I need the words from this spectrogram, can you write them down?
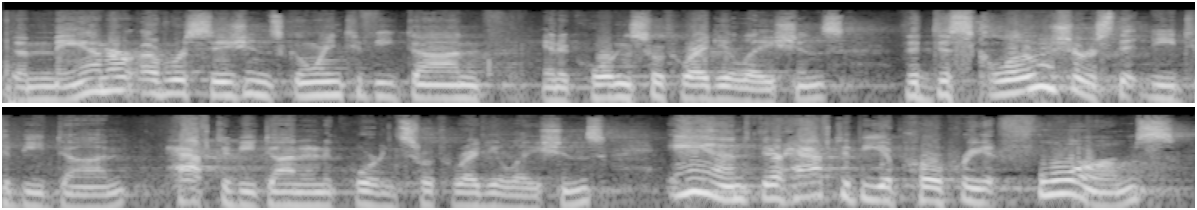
the manner of rescission is going to be done in accordance with regulations. The disclosures that need to be done have to be done in accordance with regulations, and there have to be appropriate forms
